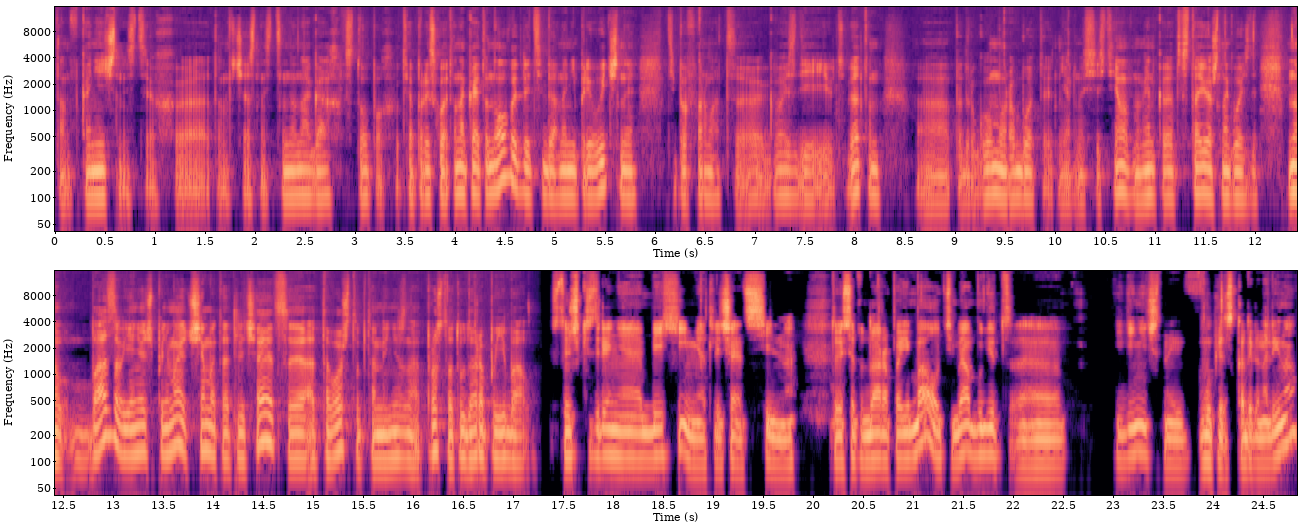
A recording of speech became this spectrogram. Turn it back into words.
там в конечностях, э, там в частности на ногах, в стопах у тебя происходит. Она какая-то новая для тебя, она непривычная, типа формат э, гвоздей, и у тебя там э, по-другому работает нервная система в момент, когда ты встаешь на гвозди. Но базово я не очень понимаю, чем это отличается отличается от того, чтобы там, я не знаю, просто от удара поебал? С точки зрения биохимии отличается сильно. То есть от удара поебал у тебя будет э, единичный выплеск адреналина,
